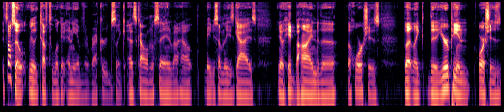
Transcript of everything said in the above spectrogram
It's also really tough to look at any of the records, like as Colin was saying about how maybe some of these guys, you know, hid behind the the horses, but like the European horses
